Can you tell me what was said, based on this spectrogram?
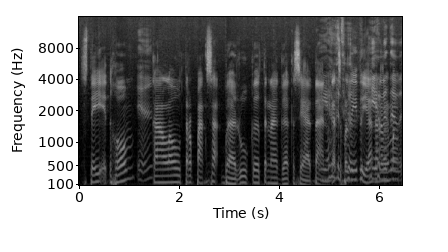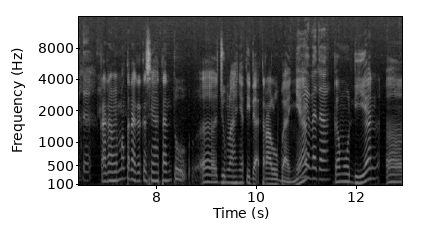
stay at home. Iya. Kalau terpaksa baru ke tenaga kesehatan. Iya, kan betul. seperti itu ya. Iya, karena betul, memang betul. karena memang tenaga kesehatan tuh eh, jumlahnya tidak terlalu banyak. Iya betul. Kemudian eh,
